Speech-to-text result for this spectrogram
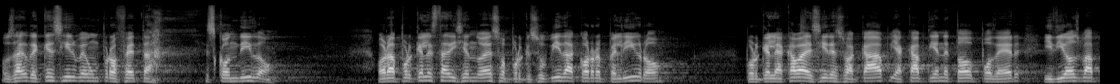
O sea, ¿de qué sirve un profeta? escondido. Ahora, ¿por qué le está diciendo eso? Porque su vida corre peligro, porque le acaba de decir eso a Acab y Acab tiene todo poder y Dios va,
